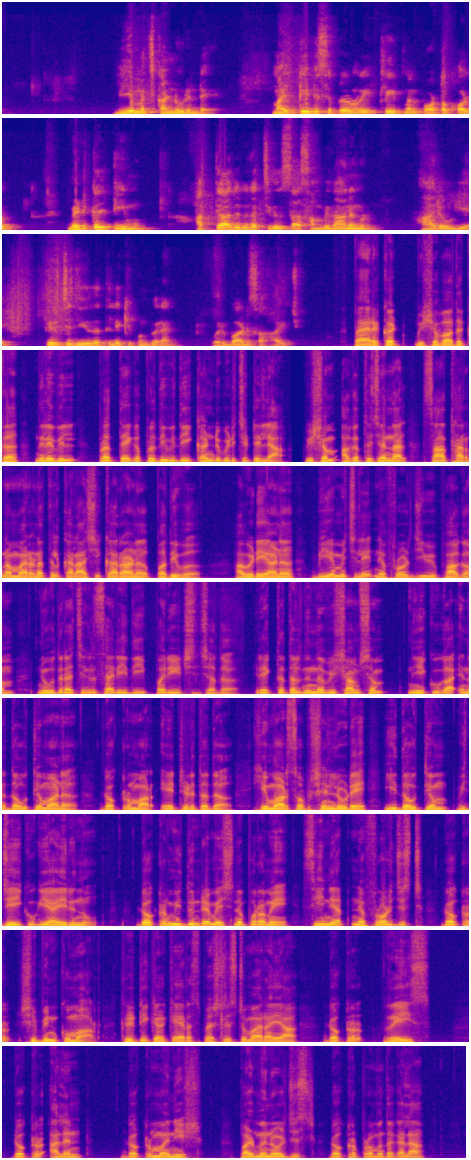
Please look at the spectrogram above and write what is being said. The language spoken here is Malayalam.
ബി എം എച്ച് കണ്ണൂരിന്റെ മൾട്ടി ഡിസിപ്ലിനറി ട്രീറ്റ്മെന്റ് പ്രോട്ടോക്കോളും മെഡിക്കൽ ടീമും അത്യാധുനിക ചികിത്സാ സംവിധാനങ്ങളും ആ രോഗിയെ തിരിച്ച് ജീവിതത്തിലേക്ക് കൊണ്ടുവരാൻ ഒരുപാട് സഹായിച്ചു. പാരക്കട്ട് വിഷബാധക്ക് നിലവിൽ പ്രത്യേക പ്രതിവിധി കണ്ടുപിടിച്ചിട്ടില്ല. വിഷം അകത്തു ചെന്നാൽ സാധാരണ മരണത്തിൽ കലാശിക്കാറാണ് പതിവ്. അവിടെയാണ് ബി എം എച്ചിലെ നെഫ്രോളജി വിഭാഗം നൂതന ചികിത്സാരീതി പരീക്ഷിച്ചത്. രക്തത്തിൽ നിന്ന് വിഷാംശം നീക്കുക എന്ന ദൗത്യമാണ് ഡോക്ടർമാർ ഏറ്റെടുത്തത്. ഹിമാർസ് ഓപ്ഷനിലൂടെ ഈ ദൗത്യം വിജയിക്കുകയായിരുന്നു. ഡോക്ടർ മിഥുൻ രമേശിന് പുറമെ senior nephrologist doctor Shibin Kumar critical care സ്പെഷ്യലിസ്റ്റുമാരായ doctor Rais doctor Alan doctor Manish pulmonologist doctor Pramadakala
